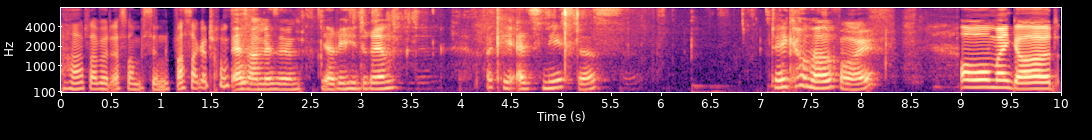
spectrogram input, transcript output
Aha, da wird erstmal ein bisschen Wasser getrunken. erstmal ein bisschen ja, rehydrieren. Okay, als nächstes Draco Malfoy. Oh mein Gott.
